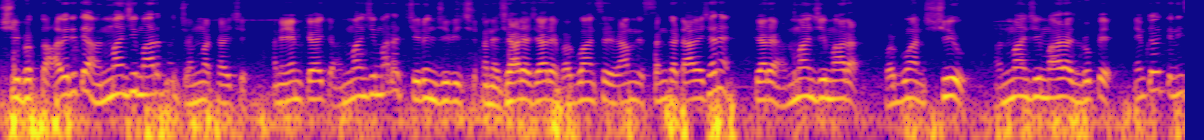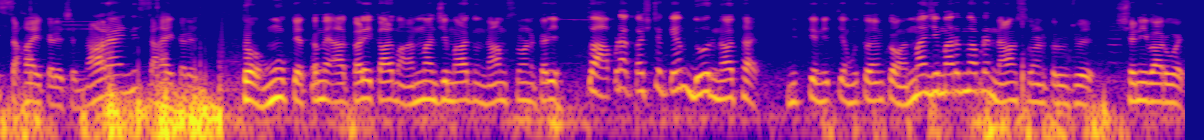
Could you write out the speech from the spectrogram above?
શિવભક્તો આવી રીતે હનુમાનજી મહારાજનો જન્મ થાય છે અને એમ કહેવાય કે હનુમાનજી મહારાજ ચિરંજીવી છે. અને જ્યારે જ્યારે ભગવાન શ્રી રામને સંકટ આવે છે ને, ત્યારે હનુમાનજી મહારાજ ભગવાન શિવ હનુમાનજી મહારાજ રૂપે એમ કહેવાય તેની સહાય કરે છે, નારાયણની સહાય કરે છે. તો હું કે તમે આ કળી કાળમાં હનુમાનજી મહારાજનું નામ સ્મરણ કરીએ, તો આપણા કષ્ટ કેમ દૂર ન થાય? નિત્ય નિત્ય હું તો એમ કહું, હનુમાનજી મહારાજનું આપણે નામ સ્મરણ કરવું જોઈએ. શનિવાર હોય,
